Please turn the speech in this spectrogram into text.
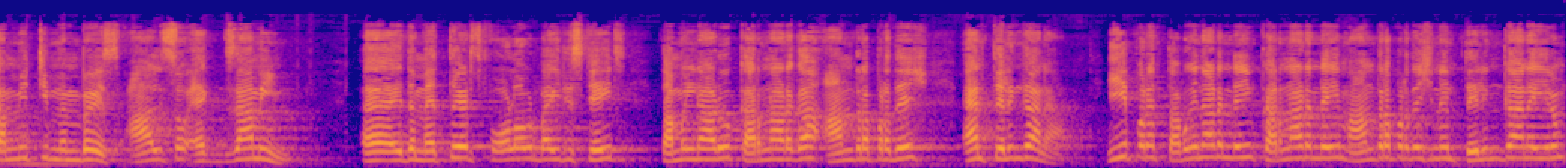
committee members also examine Uh, the methods followed by the states Tamil Nadu, Karnataka, Andhra Pradesh, and Telangana. ഈ പറഞ്ഞ തമിഴ്നാടിന്റെയും കർണാടകന്റെയും ആന്ധ്രാപ്രദേശിന്റെയും തെലുങ്കാനയിലും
